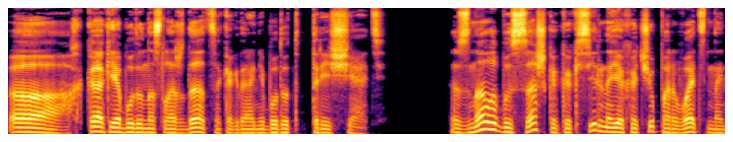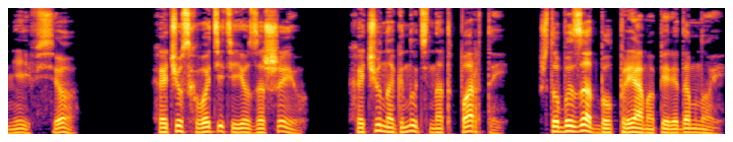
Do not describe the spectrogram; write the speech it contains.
Ох, как я буду наслаждаться, когда они будут трещать. Знала бы Сашка, как сильно я хочу порвать на ней все. Хочу схватить ее за шею, хочу нагнуть над партой, чтобы зад был прямо передо мной.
